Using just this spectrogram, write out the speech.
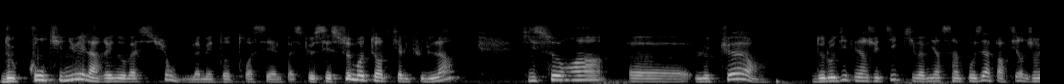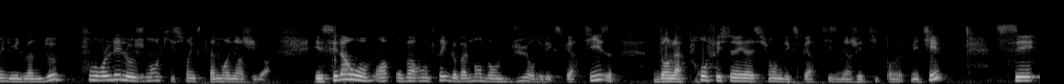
de continuer la rénovation de la méthode 3CL parce que c'est ce moteur de calcul-là qui sera euh, le cœur de l'audit énergétique qui va venir s'imposer à partir de janvier 2022 pour les logements qui sont extrêmement énergivores. Et c'est là où on, va rentrer globalement dans le dur de l'expertise, dans la professionnalisation de l'expertise énergétique pour notre métier. C'est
